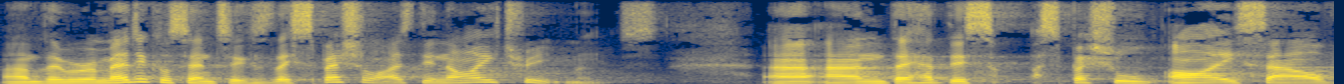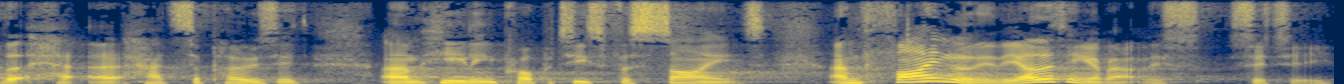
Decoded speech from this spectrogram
Um, they were a medical center because they specialized in eye treatments. Uh, and they had this special eye salve that ha- uh, had supposed um, healing properties for sight. And finally, the other thing about this city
